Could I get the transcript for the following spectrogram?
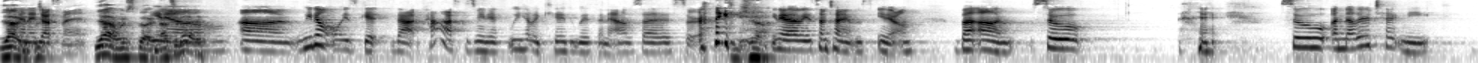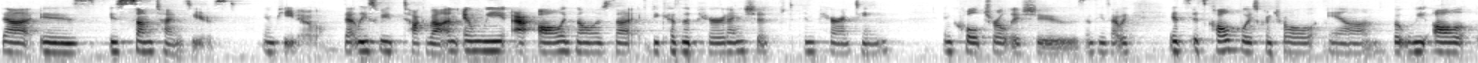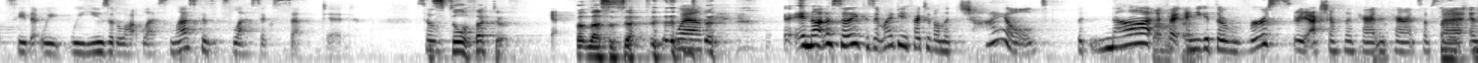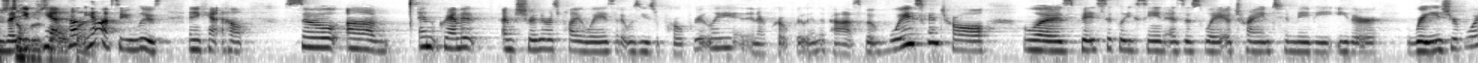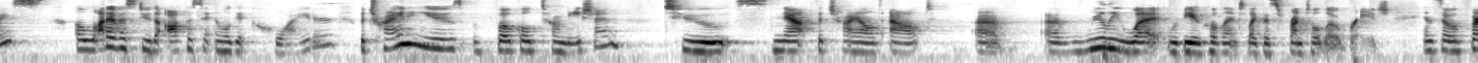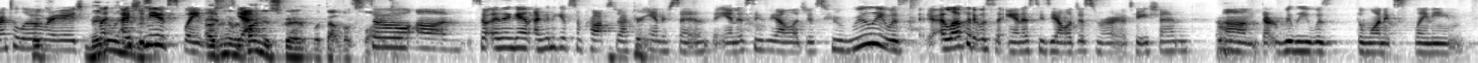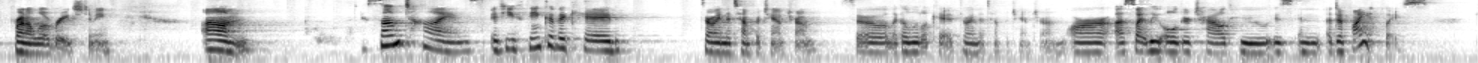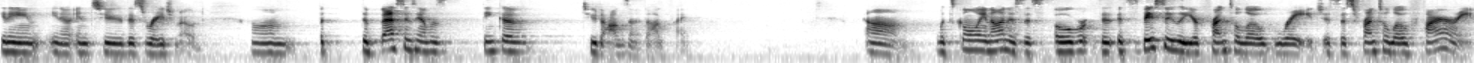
yeah, an adjustment. Yeah, we'll just be like, you that's know, it. Um, we don't always get that pass because I mean, if we have a kid with an abscess or like, yeah. you know, I mean, sometimes you know, but um, so so another technique that is is sometimes used in pedo that at least we talk about, and, and we all acknowledge that because of the paradigm shift in parenting and cultural issues and things that way it's it's called voice control, and but we all see that we we use it a lot less and less because it's less accepted. So it's still effective, yeah, but less accepted. Well, and not necessarily because it might be effective on the child, but not oh, effect- and you get the reverse reaction from the parent. The parent's upset, and, and then you can't help. Yeah, so you lose, and you can't help. So, um, and granted, I'm sure there was probably ways that it was used appropriately and inappropriately in the past, but voice control was basically seen as this way of trying to maybe either raise your voice. A lot of us do the opposite and we'll get quieter, but trying to use vocal tonation to snap the child out of, of really what would be equivalent to like this frontal lobe rage. And so frontal lobe rage. Let, I should need to explain this. I was going to yes. describe what that looks so, like. So, um, so and again, I'm going to give some props to Dr. Anderson, the anesthesiologist, who really was. I love that it was the anesthesiologist in my rotation um, that really was the one explaining frontal lobe rage to me. Um, sometimes, if you think of a kid throwing a temper tantrum, so like a little kid throwing a temper tantrum, or a slightly older child who is in a defiant place getting you know into this rage mode. Um, but the best example is think of two dogs in a dog fight. Um, what's going on is this over. It's basically your frontal lobe rage. It's this frontal lobe firing.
